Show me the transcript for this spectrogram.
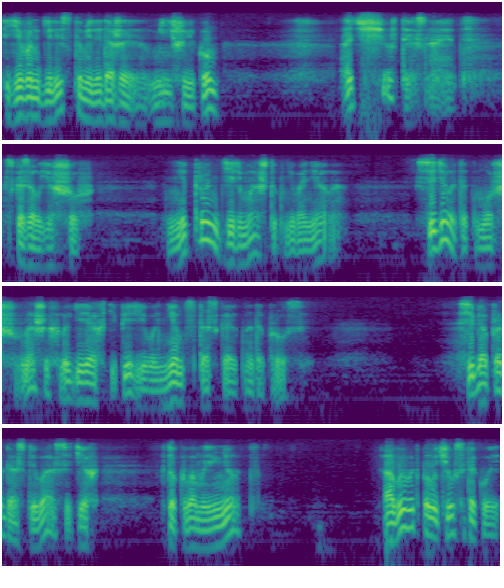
евангелистом или даже меньшевиком?» «А черт их знает», — сказал Ершов. «Не тронь дерьма, чтоб не воняло». Сидел этот морж в наших лагерях, теперь его немцы таскают на допросы. Себя продаст и вас, и тех, кто к вам льнет. А вывод получился такой.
